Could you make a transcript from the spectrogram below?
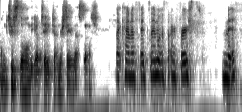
I'm too slow on the uptake to understand that stuff. That kind of fits in with our first myth.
